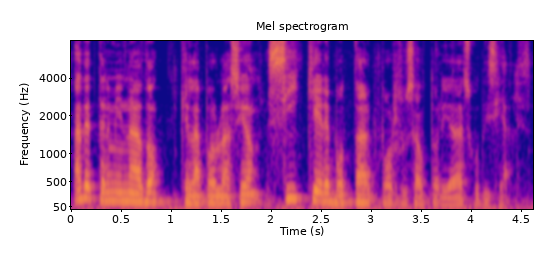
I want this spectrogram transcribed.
ha determinado que la población sí quiere votar por sus autoridades judiciales.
